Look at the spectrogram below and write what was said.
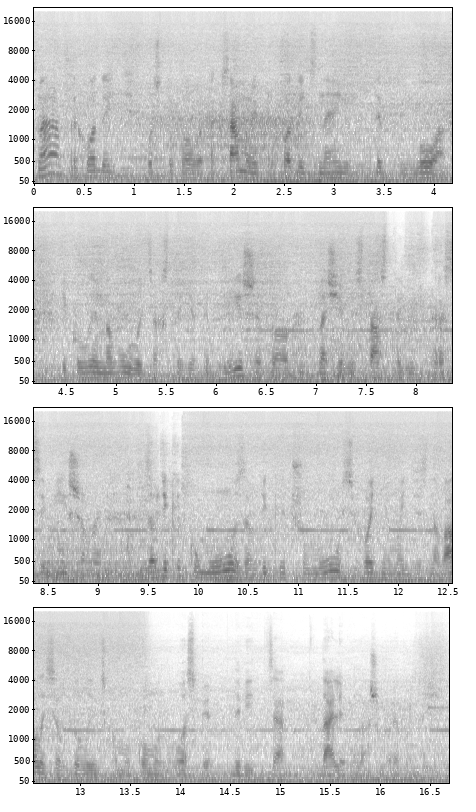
весна приходить поступово, так само і приходить з нею тепло. І коли на вулицях стає тепліше, то наші міста стають красивішими. Завдяки кому, завдяки чому сьогодні ми дізнавалися в Долинському комунгоспі. Дивіться далі у нашому репортажі.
